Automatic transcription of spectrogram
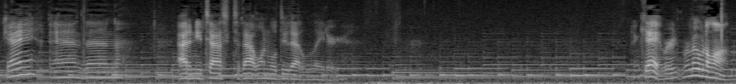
Okay, and then add a new task to that one. We'll do that later. Okay, we're, we're moving along.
